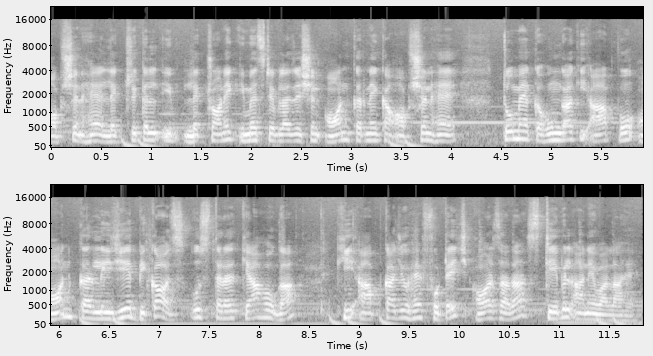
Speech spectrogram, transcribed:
ऑप्शन है। Electrical electronic image stabilization on करने का ऑप्शन है। तो मैं कहूँगा कि आप वो ऑन कर लीजिए बिकॉज़ उस तरह क्या होगा कि आपका जो है फुटेज और ज़्यादा स्टेबल आने वाला है।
